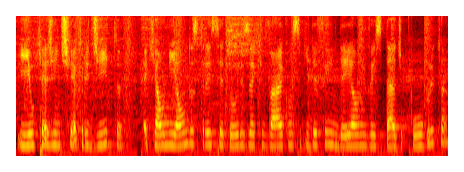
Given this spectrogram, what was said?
e o que a gente acredita é que a união dos três setores é que vai conseguir defender a universidade pública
